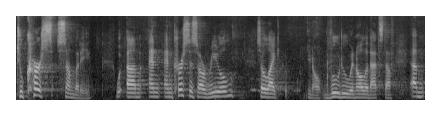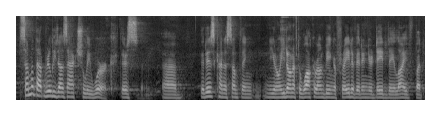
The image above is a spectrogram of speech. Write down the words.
to curse somebody. Um, and, and curses are real, so like, you know, voodoo and all of that stuff. Um, some of that really does actually work. There's, uh, it is kind of something, you know, you don't have to walk around being afraid of it in your day to day life, but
